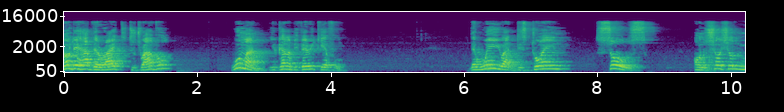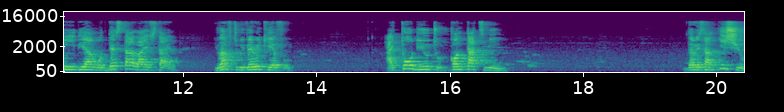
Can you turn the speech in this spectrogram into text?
Don't they have the right to travel? Woman, you gotta be very careful. The way you are destroying souls on social media, Modesta lifestyle, you have to be very careful. I told you to contact me. There is an issue.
